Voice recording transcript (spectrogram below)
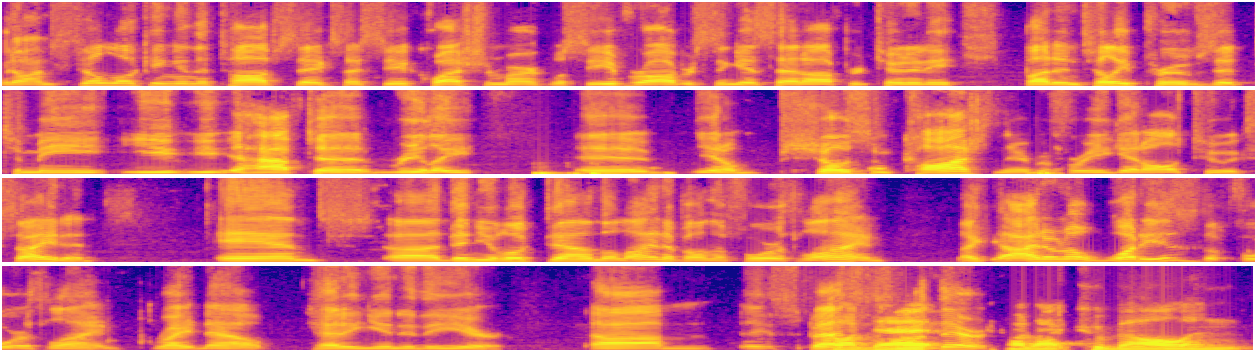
you know, I'm still looking in the top six. I see a question mark. We'll see if Robertson gets that opportunity. But until he proves it to me, you you have to really, uh, you know, show some caution there before you get all too excited. And uh, then you look down the lineup on the fourth line. Like I don't know what is the fourth line right now heading into the year. Um, Spets not there. Gaudette, Kubel, and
